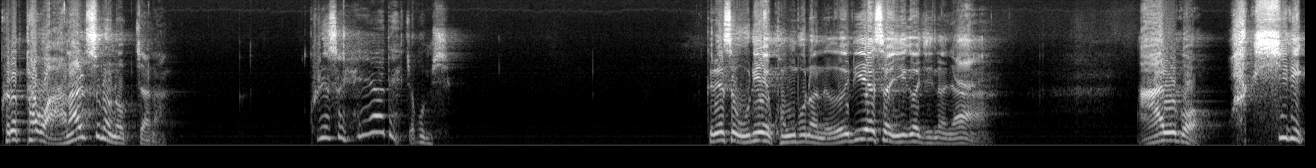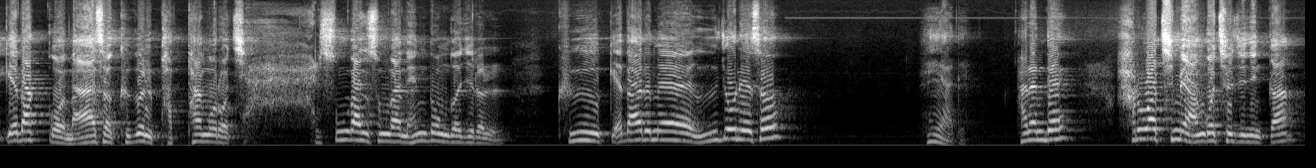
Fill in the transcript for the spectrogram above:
그렇다고 안 할 수는 없잖아. 그래서 해야 돼, 조금씩. 그래서 우리의 공부는 어디에서 이거지느냐? 알고 확실히 깨닫고 나서 그걸 바탕으로 잘 순간순간 행동 거지를 그 깨달음에 의존해서 해야 돼. 하는데 하루아침에 안 고쳐지니까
